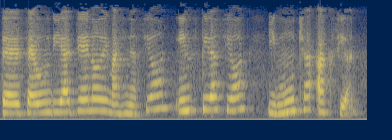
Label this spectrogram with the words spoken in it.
Te deseo un día lleno de imaginación, inspiración y mucha acción.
